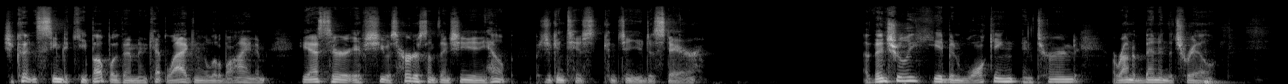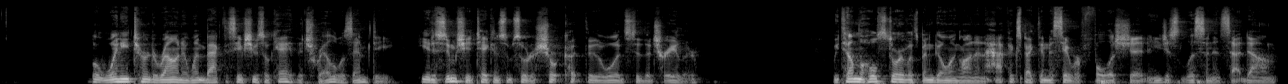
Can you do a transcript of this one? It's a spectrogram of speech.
She couldn't seem to keep up with him and kept lagging a little behind him. He asked her if she was hurt or something, she needed any help, but she continued to stare. Eventually, he had been walking and turned around a bend in the trail. But when he turned around and went back to see if she was okay, the trail was empty. He had assumed she had taken some sort of shortcut through the woods to the trailer. We tell him the whole story of what's been going on and half expect him to say we're full of shit, and he just listened and sat down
